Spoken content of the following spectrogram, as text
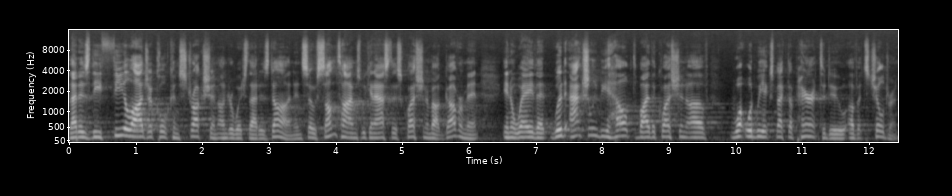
that is the theological construction under which that is done. And so sometimes we can ask this question about government in a way that would actually be helped by the question of what would we expect a parent to do of its children?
